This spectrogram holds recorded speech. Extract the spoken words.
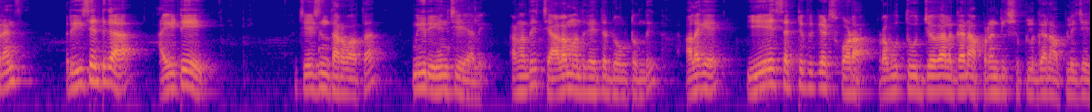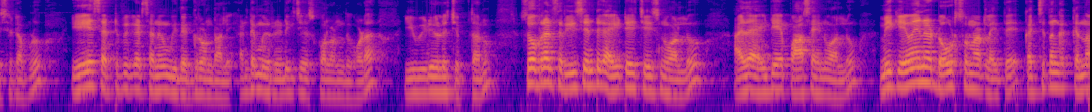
ఫ్రెండ్స్ రీసెంట్గా ఐటీఐ చేసిన తర్వాత మీరు ఏం చేయాలి అన్నది చాలామందికి అయితే డౌట్ ఉంది. అలాగే ఏ సర్టిఫికేట్స్ కూడా ప్రభుత్వ ఉద్యోగాలకు కానీ అప్రెంటిషిప్లకు కానీ అప్లై చేసేటప్పుడు ఏ ఏ సర్టిఫికేట్స్ అనేవి మీ దగ్గర ఉండాలి. అంటే మీరు రెడీ చేసుకోవాలన్నది కూడా ఈ వీడియోలో చెప్తాను. సో ఫ్రెండ్స్ రీసెంట్గా ఐటీఐ చేసిన వాళ్ళు అదే ఐటీఐ పాస్ అయిన వాళ్ళు. మీకు ఏమైనా డౌట్స్ ఉన్నట్లయితే ఖచ్చితంగా కింద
